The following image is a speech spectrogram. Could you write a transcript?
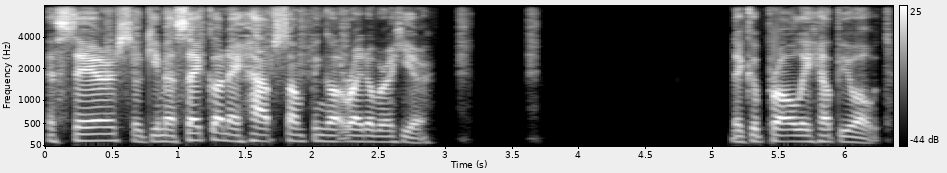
Esther, so give me a second. I have something right over here. That could probably help you out.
